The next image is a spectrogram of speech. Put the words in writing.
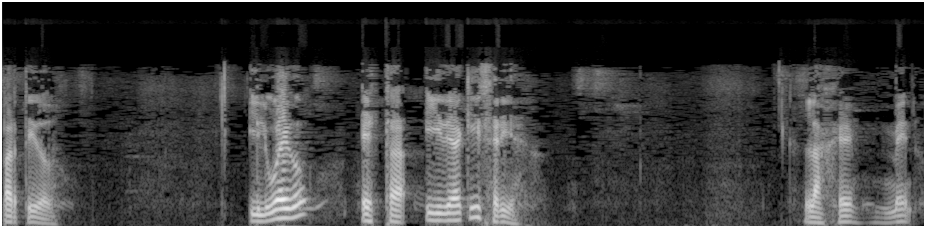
partido 2. Y luego, esta y de aquí sería la g menos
